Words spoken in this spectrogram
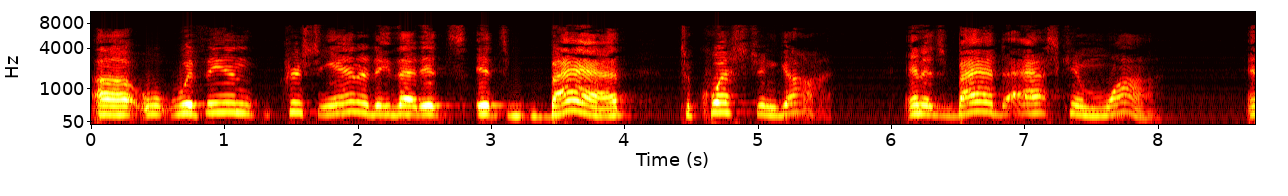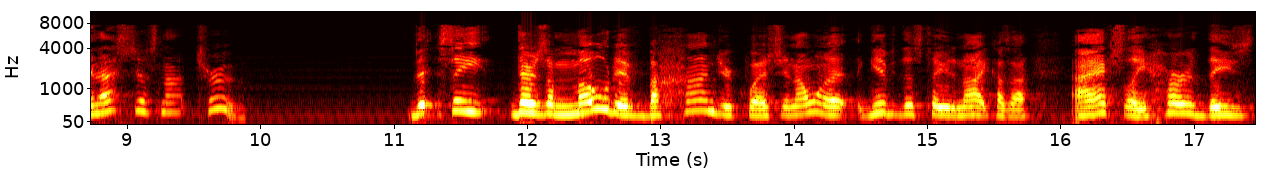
uh, within Christianity that it's it's bad to question God, and it's bad to ask Him why, and that's just not true. The, see, there's a motive behind your question. I want to give this to you tonight because I I actually heard these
